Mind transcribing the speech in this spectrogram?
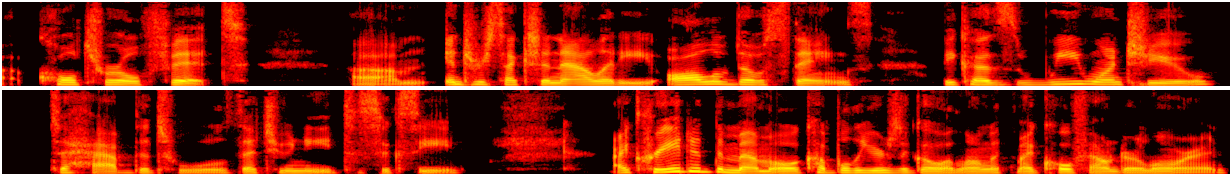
uh, cultural fit, um, intersectionality, all of those things, because we want you to have the tools that you need to succeed. I created the memo a couple of years ago along with my co founder, Lauren.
